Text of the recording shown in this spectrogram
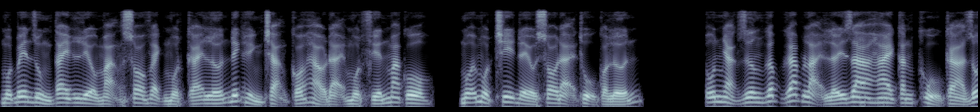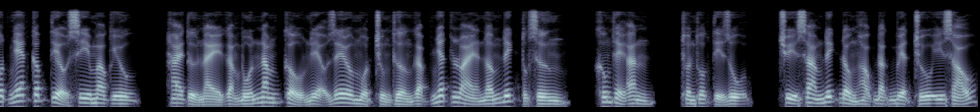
một bên dùng tay liều mạng so vạch một cái lớn đích hình trạng có hảo đại một phiến ma cô, mỗi một chi đều so đại thụ còn lớn. Ôn nhạc dương gấp gáp lại lấy ra hai căn củ cà rốt nhét cấp tiểu si mau kiêu. hai tử này gặm bốn năm cẩu niệu rêu một chủng thường gặp nhất loài nấm đích tục xưng, không thể ăn, thuần thuộc tỷ dụ, trùy sam đích đồng học đặc biệt chú ý sáu,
